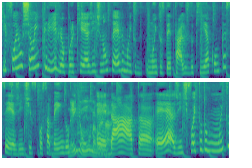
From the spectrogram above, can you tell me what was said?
E foi um show incrível, porque a gente não teve muito, muitos detalhes do que ia acontecer. A gente ficou sabendo. Nenhum, na é, verdade. data. É, a gente foi tudo muito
